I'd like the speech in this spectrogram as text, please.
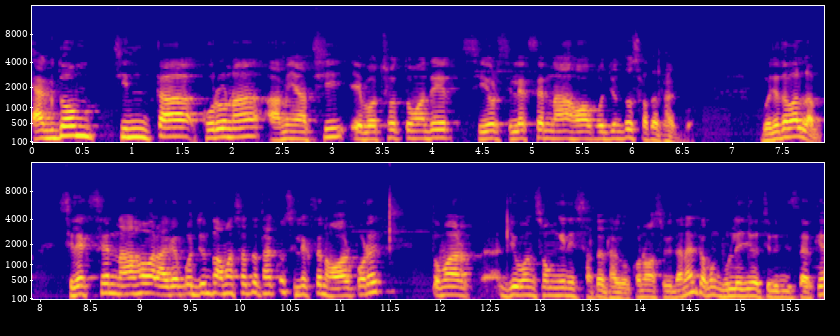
একদম চিন্তা করো না, আমি আছি, এবছর তোমাদের শিওর সিলেকশন না হওয়া পর্যন্ত সাথে থাকব। বোঝাতে পারলাম? সিলেকশন না হওয়ার আগে পর্যন্ত আমার সাথে থাকো সিলেকশন হওয়ার পরে তোমার জীবন সঙ্গিনীর সাথে থাকো, কোনো অসুবিধা নাই, তখন ভুলে যেও চিরঞ্জিত স্যারকে।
